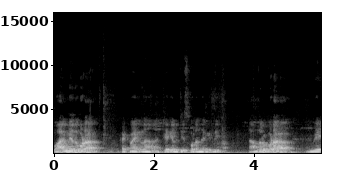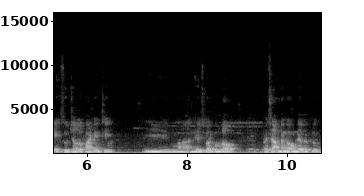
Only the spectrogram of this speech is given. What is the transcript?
వారి మీద కూడా కఠినమైన చర్యలు తీసుకోవడం జరిగింది. అందరూ కూడా ఇవే సూచనలు పాటించి ఈ మన నియోజకవర్గంలో ప్రశాంతంగా ఉండేటట్లు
